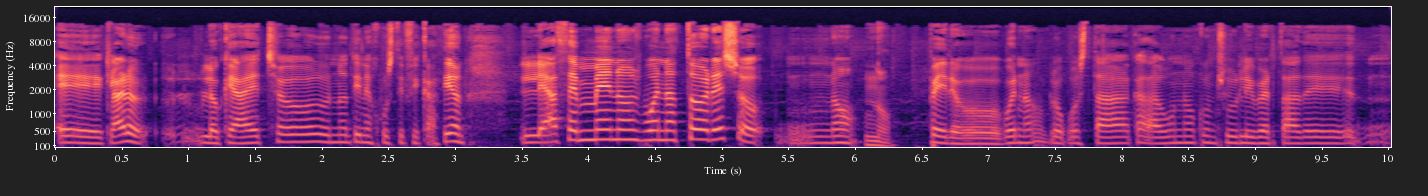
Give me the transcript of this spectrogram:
eh, claro, lo que ha hecho no tiene justificación. ¿Le hace menos buen actor eso? No. No. Pero bueno, luego está cada uno con su libertad de...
